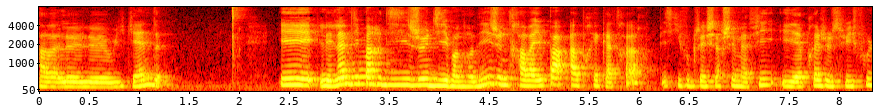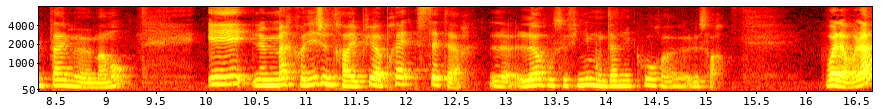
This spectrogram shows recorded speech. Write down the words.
le, le week-end. Et les lundis, mardis, jeudi et vendredi, je ne travaille pas après 4 heures, puisqu'il faut que j'aille chercher ma fille et après je suis full-time euh, maman. Et le mercredi, je ne travaille plus après 7 heures, l'heure où se finit mon dernier cours euh, le soir. Voilà, voilà.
